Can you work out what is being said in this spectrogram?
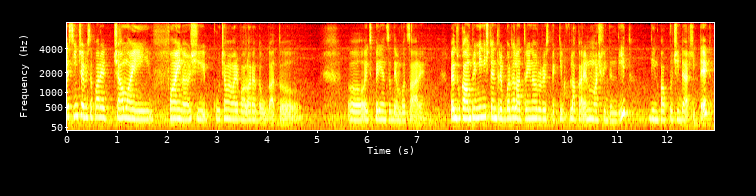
sincer, mi se pare cea mai faină și cu cea mai mare valoare adăugată uh, experiență de învățare. Pentru că am primit niște întrebări de la trainerul respectiv la care nu m-aș fi gândit, din papucii de arhitect,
